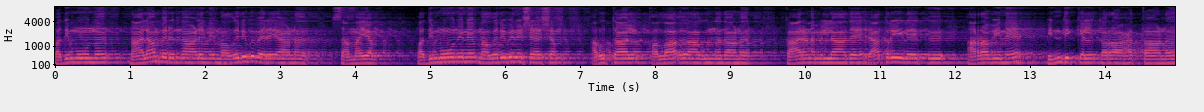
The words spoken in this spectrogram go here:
പതിമൂന്ന് നാലാം പെരുന്നാളിന് മകരിബ് വരെയാണ് സമയം. പതിമൂന്നിന് മകരിബിന് ശേഷം അറുത്താൽ കലാ ആകുന്നതാണ്. കാരണമില്ലാതെ രാത്രിയിലേക്ക് അറവിനെ പിന്തിക്കൽ കറാഹത്താണ്.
